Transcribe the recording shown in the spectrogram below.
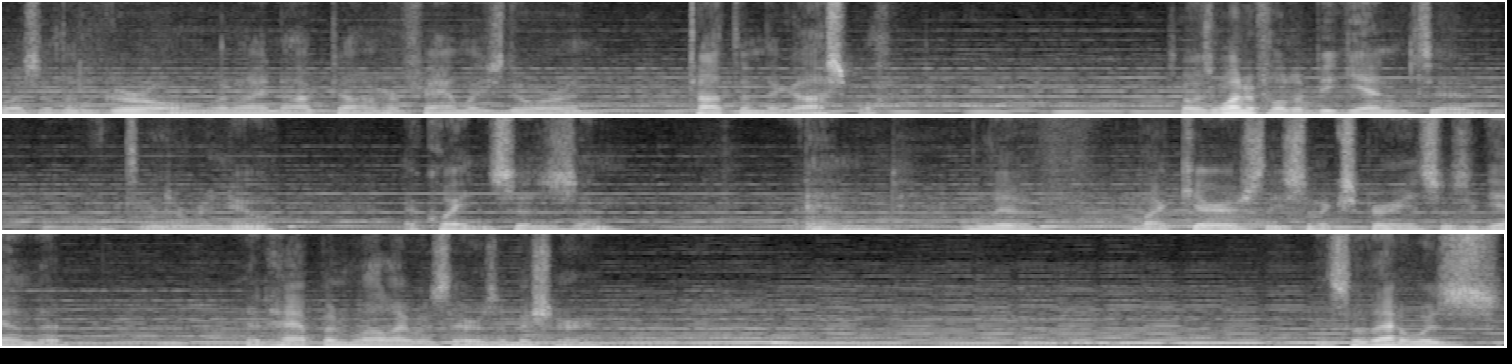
was a little girl when I knocked on her family's door and taught them the gospel. So it was wonderful to begin to, to renew acquaintances and, and live vicariously some experiences again that had happened while I was there as a missionary. And so that was,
